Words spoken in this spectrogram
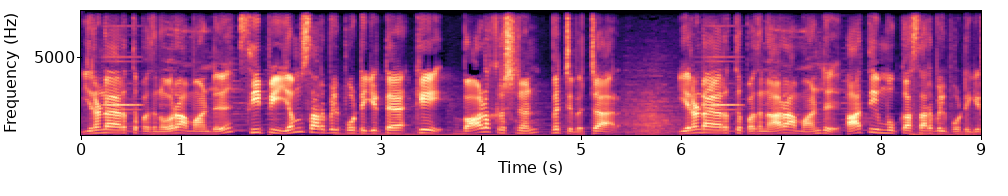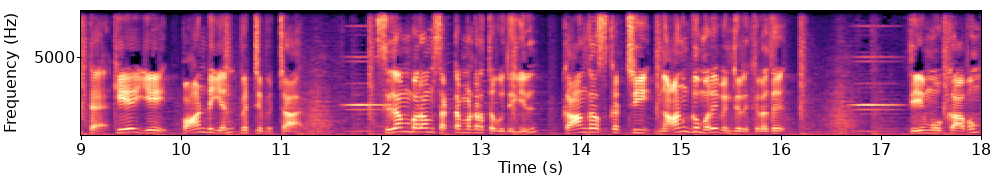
இரண்டாயிரத்து பதினோராம் ஆண்டு சிபிஎம் சார்பில் போட்டியிட்ட கே. பாலகிருஷ்ணன் வெற்றி பெற்றார். இரண்டாயிரத்து பதினாறாம் ஆண்டு அதிமுக சார்பில் போட்டியிட்ட கே. ஏ. பாண்டியன் வெற்றி பெற்றார். சிதம்பரம் சட்டமன்ற தொகுதியில் காங்கிரஸ் கட்சி நான்கு முறை வென்றிருக்கிறது. திமுகவும்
